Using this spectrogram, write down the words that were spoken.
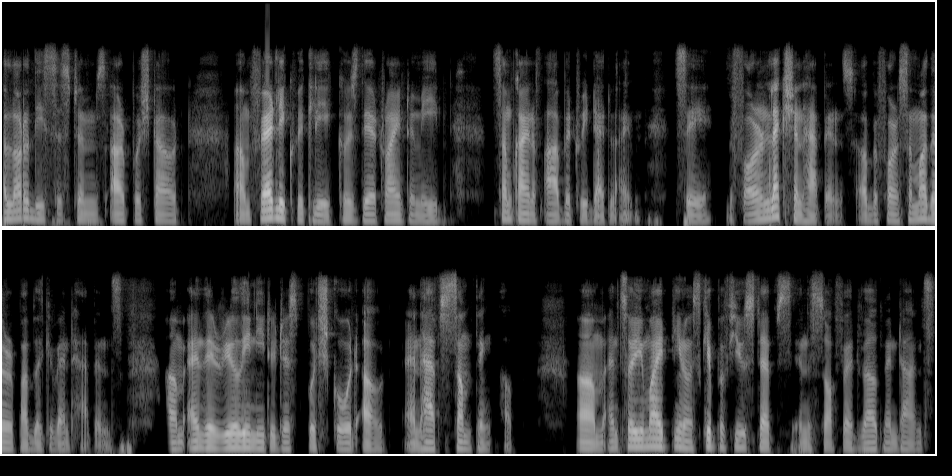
a lot of these systems are pushed out um, fairly quickly because they're trying to meet some kind of arbitrary deadline, say before an election happens or before some other public event happens. Um, and they really need to just push code out and have something up. Um, and so you might, you know, skip a few steps in the software development dance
